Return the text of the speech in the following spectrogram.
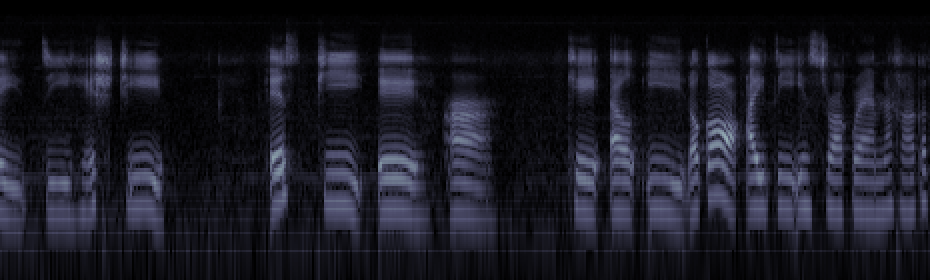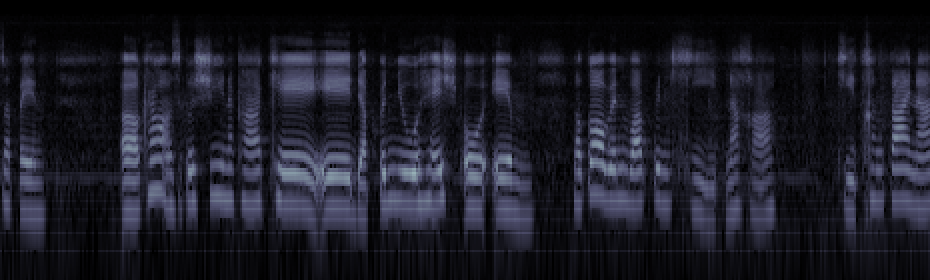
I G H T S P A R K L E แล้วก็ IG Instagram นะคะ ก็จะเป็นเอ่อข้าวหอมสกุชชี่นะคะ K A W H O M แล้วก็เว้นวรรคเป็นขีดนะคะ ขีดข้างใต้นะ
